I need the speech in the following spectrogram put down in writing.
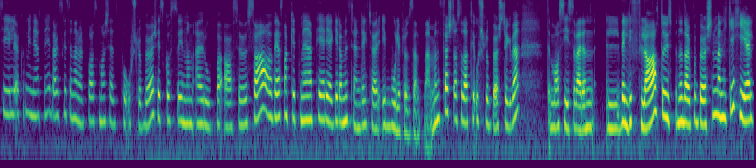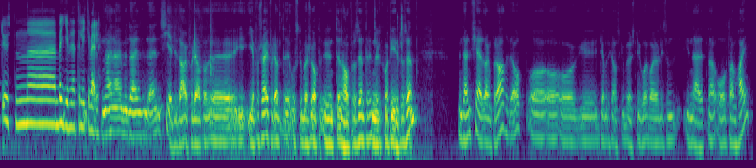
Til Økonominyhetene. I dag skal vi se nærmere på hva som har skjedd på Oslo Børs. Vi skal også innom Europa, Asia og USA. Og vi har snakket med Per Jeger, administrerende direktør i Boligprodusentene. Men først altså da til Oslo Børs, Trygve. Det må sies å være en veldig flat og uspennende dag på børsen, men ikke helt uten uh, begivenheter likevel. Nei, nei, men det er, det er en kjedelig dag fordi at, i, i, og for seg. fordi at Oslo Børs er opp rundt en halv prosent, eller 0,4 men det er den fjerde dagen på rad vi er opp, og, og, og, de amerikanske børsene i går var jo liksom i nærheten av all time high.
